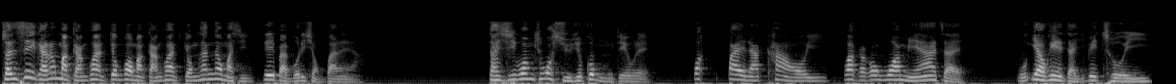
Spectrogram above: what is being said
全世界拢嘛共款，中国嘛共款，共产党嘛是礼拜无咧上班诶啊。但是我我想想佫毋对咧，我拜六敲互伊，我甲讲我明仔载有要紧诶代志要找伊，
